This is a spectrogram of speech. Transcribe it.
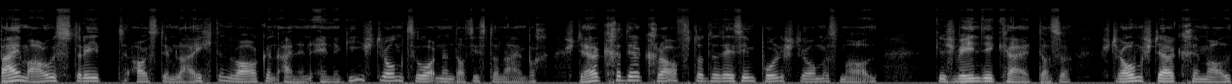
beim Austritt aus dem leichten Wagen einen Energiestrom zuordnen. Das ist dann einfach Stärke der Kraft oder des Impulsstromes mal Geschwindigkeit, also Stromstärke mal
